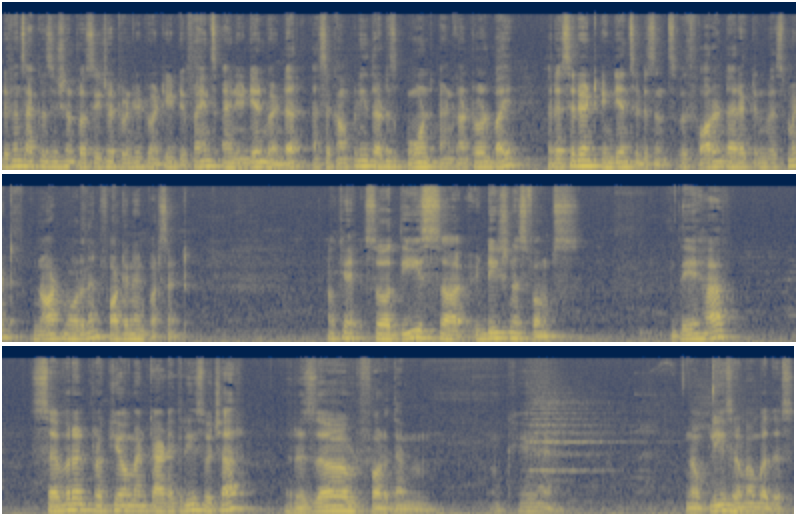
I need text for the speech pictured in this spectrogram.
Defense Acquisition Procedure 2020 defines an Indian vendor as a company that is owned and controlled by resident Indian citizens with foreign direct investment not more than 49%. Okay, so these uh, indigenous firms they have several procurement categories which are reserved for them. Okay. Now please remember this.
